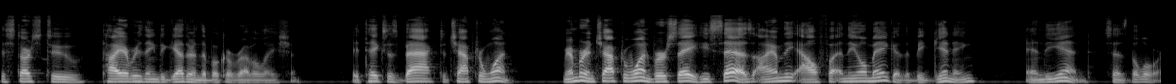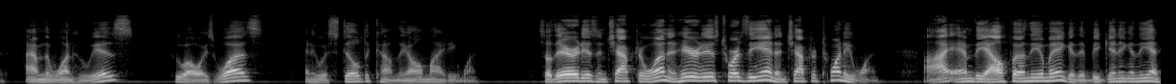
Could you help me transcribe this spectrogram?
This starts to tie everything together in the book of Revelation it takes us back to chapter 1. Remember in chapter 1, verse 8, he says, I am the Alpha and the Omega, the beginning and the end, says the Lord. I am the one who is, who always was, and who is still to come, the Almighty One. So there it is in chapter 1, and here it is towards the end in chapter 21. I am the Alpha and the Omega, the beginning and the end.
